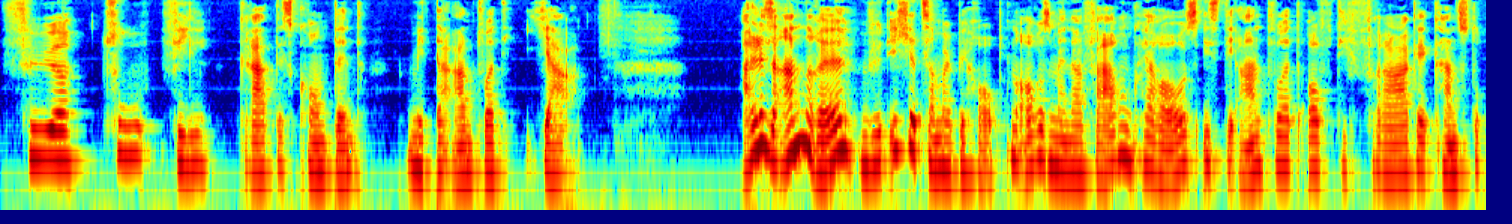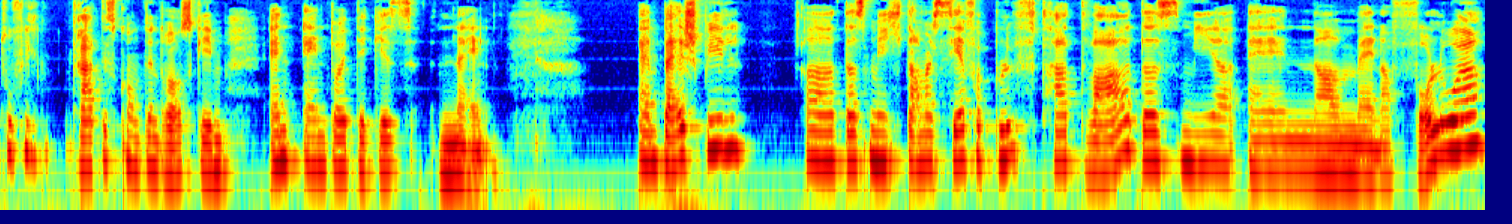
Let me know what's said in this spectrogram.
für zu viel Gratis-Content mit der Antwort Ja. Alles andere, würde ich jetzt einmal behaupten, auch aus meiner Erfahrung heraus, ist die Antwort auf die Frage, kannst du zu viel Gratis-Content rausgeben, ein eindeutiges Nein. Ein Beispiel, äh, das mich damals sehr verblüfft hat, war, dass mir einer meiner Follower,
